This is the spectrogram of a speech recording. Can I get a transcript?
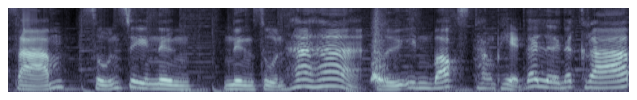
083 041 1055 หรืออินบ็อกซ์ทางเพจได้เลยนะครับ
